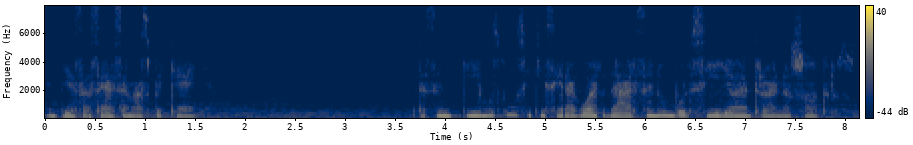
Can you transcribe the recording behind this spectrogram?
empieza a hacerse más pequeña. La sentimos como si quisiera guardarse en un bolsillo dentro de nosotros.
